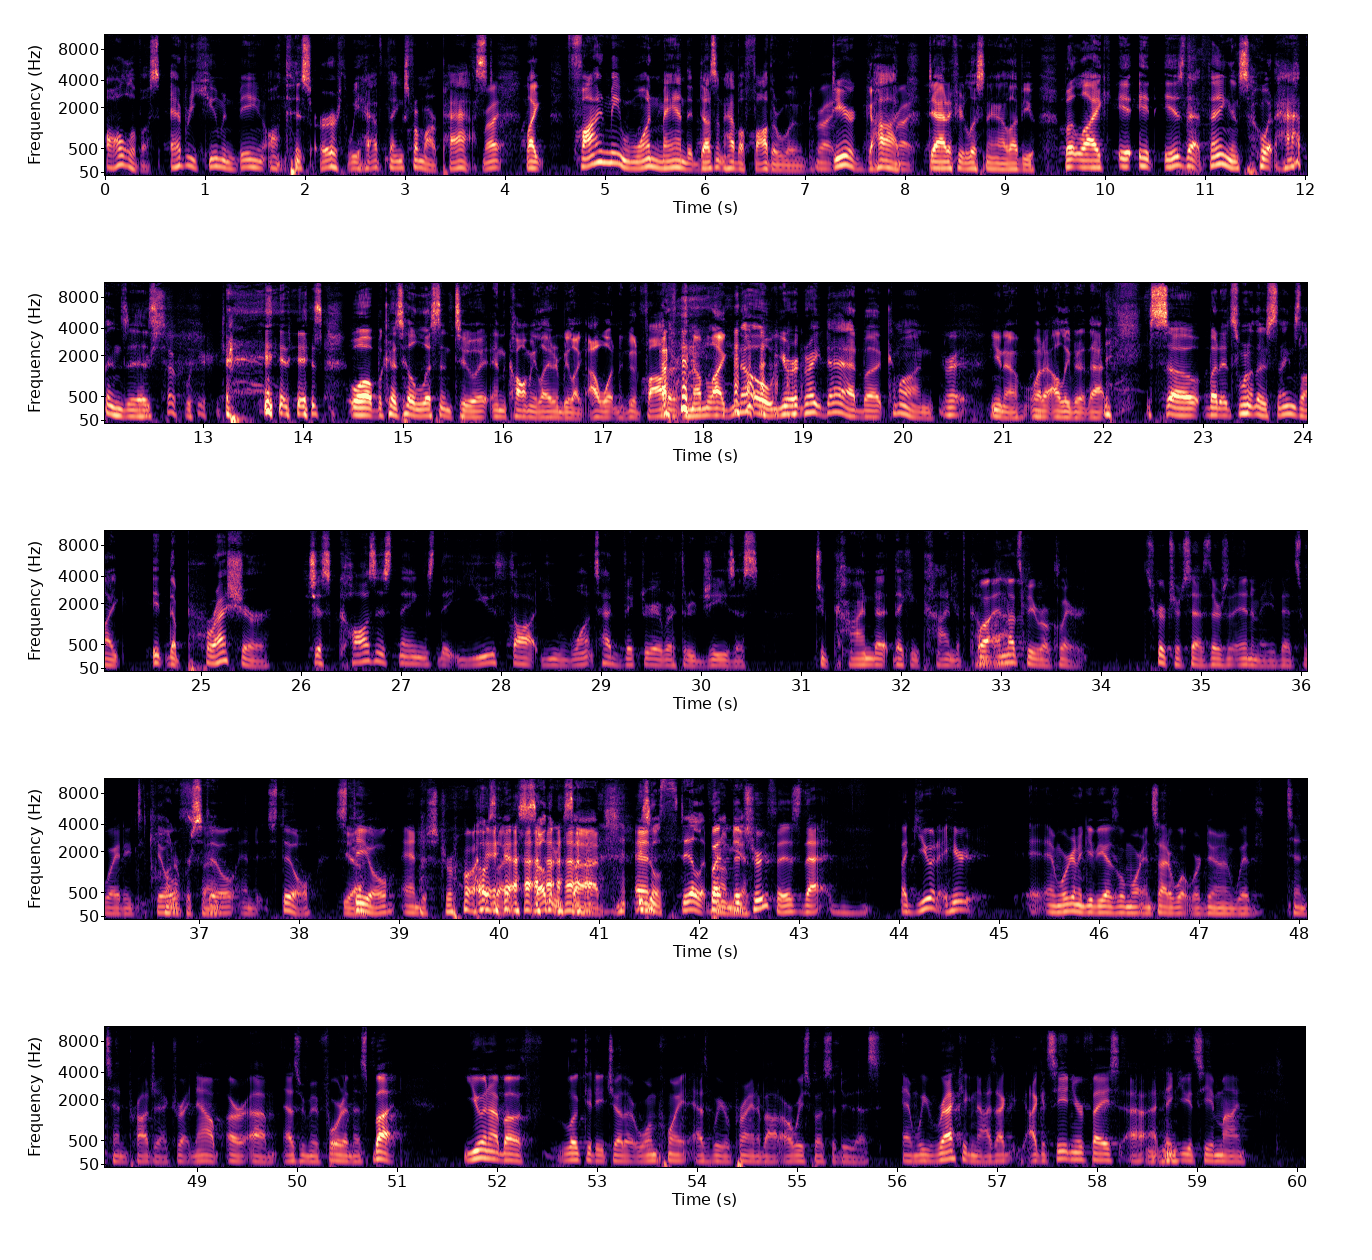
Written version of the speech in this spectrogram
all of us, every human being on this earth, we have things from our past. Right. Like, find me one man that doesn't have a father wound. Right. Dear God, Right. Dad, if you're listening, I love you. But like, it, it is that thing. And so what happens is, So weird. it is well because he'll listen to it and call me later and be like, "I wasn't a good father," and I'm like, "No, you're a great dad, but come on, Right. you know what? I'll leave it at that." so, but it's one of those things like it. The pressure just causes things that you thought you once had victory over through Jesus to kind of they can kind of come. Well, and let's be real clear. Scripture says there's an enemy that's waiting to kill, 100%. steal, and still Yeah. steal and destroy. I was like Southern side. He's And- gonna steal it but the you. truth is that, like you and here, and we're going to give you guys a little more insight of what we're doing with 1010 Project right now, or um, as we move forward in this. But you and I both looked at each other at one point as we were praying about, are we supposed to do this? And we recognize, I, I could see in your face, I, I Mm-hmm. think you could see in mine,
